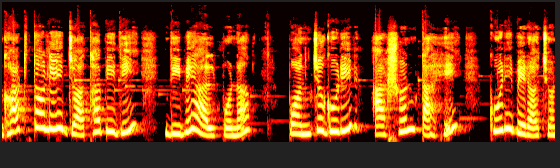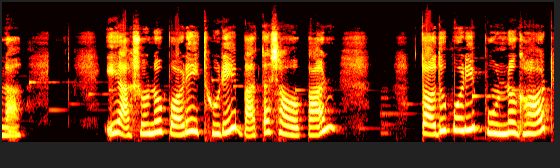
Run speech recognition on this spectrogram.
ঘটতলে যথাবিধি দিবে আলপনা, পঞ্চগুড়ির আসন তাহে করিবে রচনা। এ আসনও পরে থুরে বাতাসাও পান তদুপরি পূর্ণ ঘট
